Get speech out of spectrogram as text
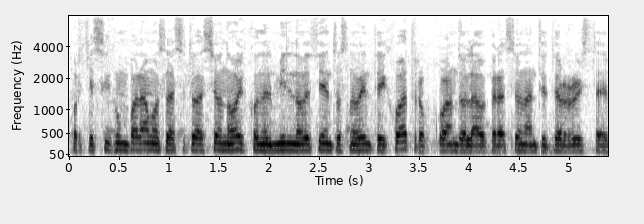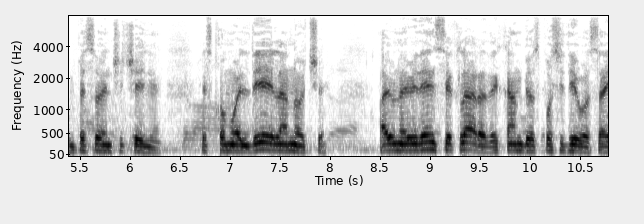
porque si comparamos la situación hoy con el 1994, cuando la operación antiterrorista empezó en Chechenia, es como el día y la noche. Hay una evidencia clara de cambios positivos ahí.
